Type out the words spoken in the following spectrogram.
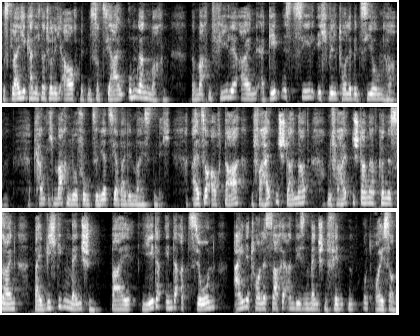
Das gleiche kann ich natürlich auch mit dem sozialen Umgang machen. Da machen viele ein Ergebnisziel, ich will tolle Beziehungen haben. Kann ich machen, nur funktioniert es ja bei den meisten nicht. Also auch da ein Verhaltensstandard. Ein Verhaltensstandard könnte sein, bei wichtigen Menschen, bei jeder Interaktion eine tolle Sache an diesen Menschen finden und äußern.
